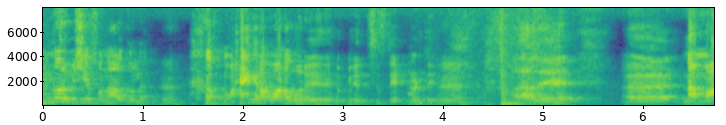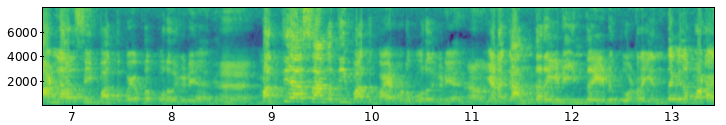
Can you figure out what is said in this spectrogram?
இன்னொரு விஷயம் சொன்னாலும் சொல்ல பயங்கரமான ஒரு ஸ்டேட்மெண்ட் அதாவது நான் மாநில அரசையும் பார்த்து பயப்பட போறது கிடையாது. மத்திய அரசாங்கத்தையும் பார்த்து பயப்பட போறது கிடையாது. எனக்கு அந்த ஈடு இந்த ஈடு போடுற எந்த விதமான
